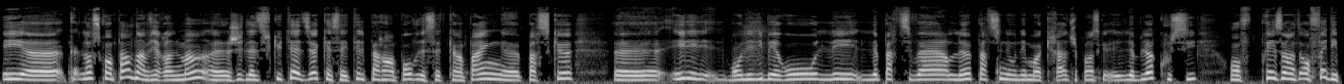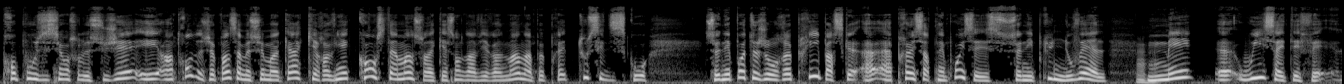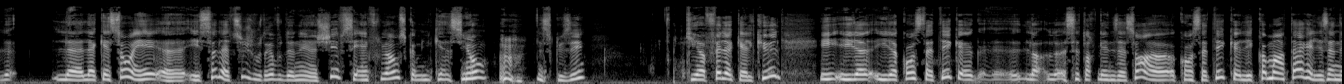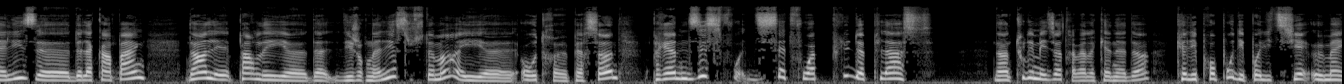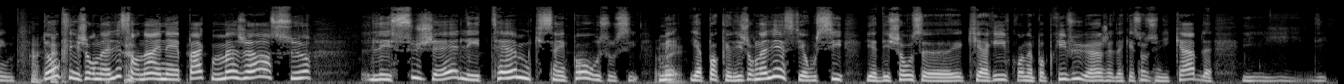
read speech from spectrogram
Et euh, lorsqu'on parle d'environnement, euh, j'ai de la difficulté à dire que ça a été le parent pauvre de cette campagne euh, parce que euh, et les, bon, les libéraux, les, le Parti vert, le Parti néo-démocrate, je pense que le Bloc aussi, ont, présente, ont fait des propositions sur le sujet et entre autres, je pense à M. Moka qui revient constamment sur la question de l'environnement dans à peu près tous ses discours. Ce n'est pas toujours repris parce qu'après un certain point, ce n'est plus une nouvelle. Mhm. Mais oui, ça a été fait. Le, la, la, question est, euh, et ça là-dessus, je voudrais vous donner un chiffre, c'est Influence Communication, excusez, qui a fait le calcul et il a, il a constaté que euh, cette organisation a constaté que les commentaires et les analyses euh, de la campagne dans les, par les des journalistes justement et autres personnes prennent 10 fois, 17 fois plus de place dans tous les médias à travers le Canada que les propos des politiciens eux-mêmes. Donc, les journalistes, on a un impact majeur sur les sujets, les thèmes qui s'imposent aussi. Mais il n'y a pas que les journalistes, il y a aussi il y a des choses euh, qui arrivent qu'on n'a pas prévues. Hein. La question du NICAB, il,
